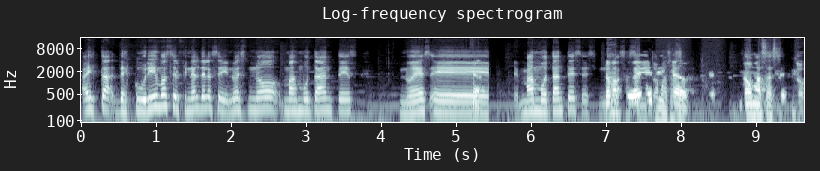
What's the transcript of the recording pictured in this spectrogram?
Ahí está, descubrimos el final de la serie. No es no más mutantes, no es eh, más mutantes, es no, No más más acento. más claro, No más acento.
